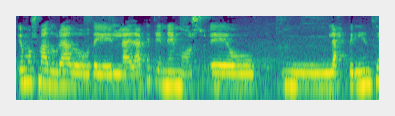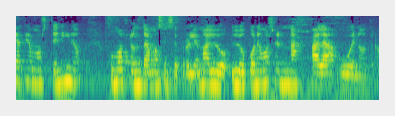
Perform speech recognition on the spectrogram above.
hemos madurado, de la edad que tenemos o mm, la experiencia que hemos tenido, cómo afrontamos ese problema, lo, ponemos en una escala o en otra.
